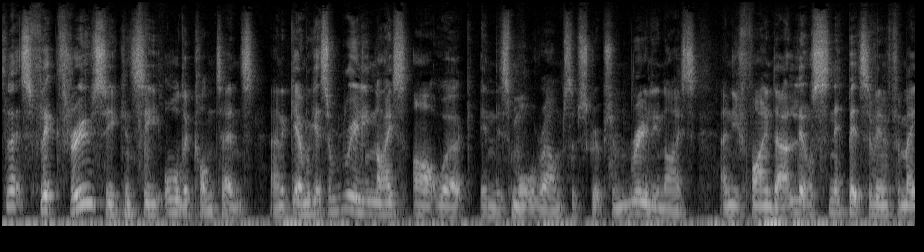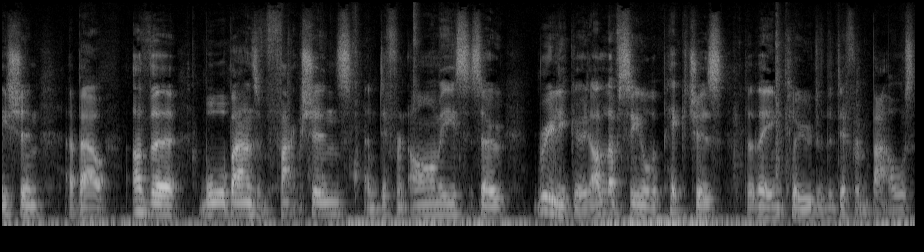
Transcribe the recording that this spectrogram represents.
So let's flick through so you can see all the contents. And again, we get some really nice artwork in this Mortal Realm subscription, really nice. And you find out little snippets of information about other warbands and factions and different armies. So really good. I love seeing all the pictures that they include of the different battles.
